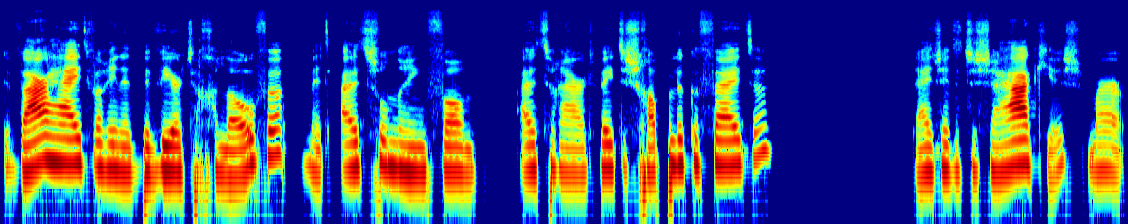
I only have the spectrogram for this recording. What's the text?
De waarheid waarin het beweert te geloven, met uitzondering van uiteraard wetenschappelijke feiten. Hij zet het tussen haakjes, maar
